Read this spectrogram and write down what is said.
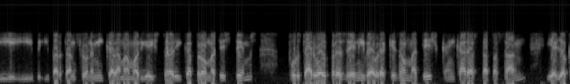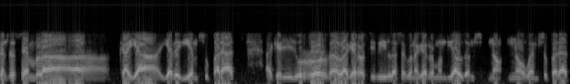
i, i, i, per tant, fer una mica de memòria històrica, però al mateix temps portar-ho al present i veure què és el mateix que encara està passant i allò que ens sembla eh, que ja, ja havíem superat, aquell horror de la Guerra Civil, la Segona Guerra Mundial, doncs no, no ho hem superat,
